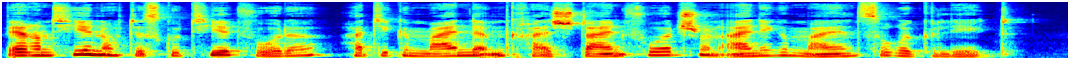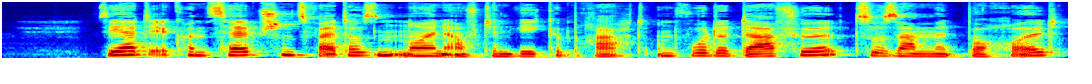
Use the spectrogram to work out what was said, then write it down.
Während hier noch diskutiert wurde, hat die Gemeinde im Kreis Steinfurt schon einige Meilen zurückgelegt. Sie hat ihr Konzept schon 2009 auf den Weg gebracht und wurde dafür, zusammen mit Bocholt,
